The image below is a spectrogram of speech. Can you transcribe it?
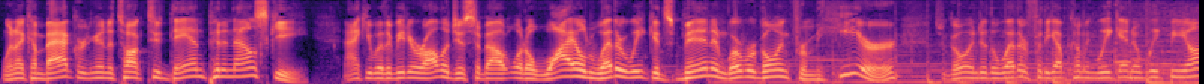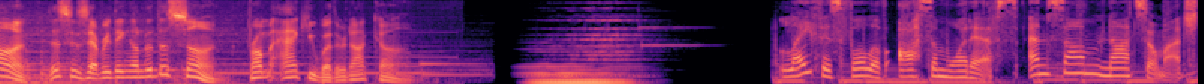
When I come back, we're going to talk to Dan Pydynowski, AccuWeather meteorologist, about what a wild weather week it's been and where we're going from here we go into the weather for the upcoming weekend and week beyond. This is Everything Under the Sun from AccuWeather.com. Life is full of awesome what ifs, and some not so much,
